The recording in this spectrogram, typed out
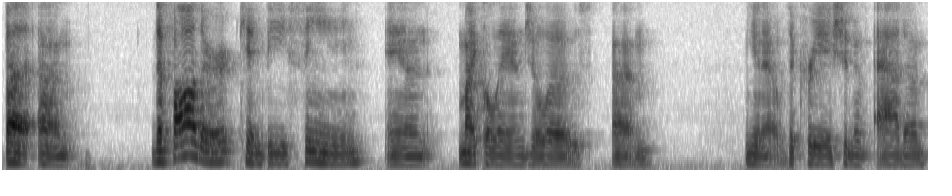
But um, the father can be seen in Michelangelo's, um, you know, the creation of Adam,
